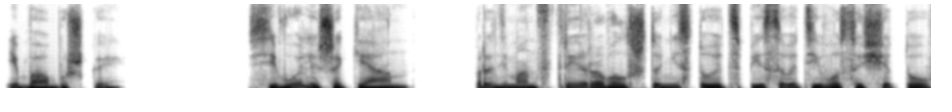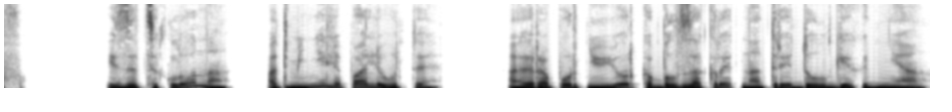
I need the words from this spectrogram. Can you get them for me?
и бабушкой. Всего лишь океан продемонстрировал, что не стоит списывать его со счетов. Из-за циклона отменили полеты. Аэропорт Нью-Йорка был закрыт на три долгих дня.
